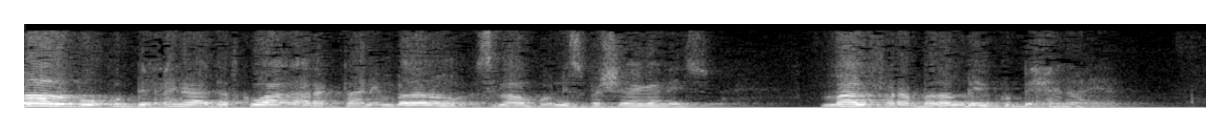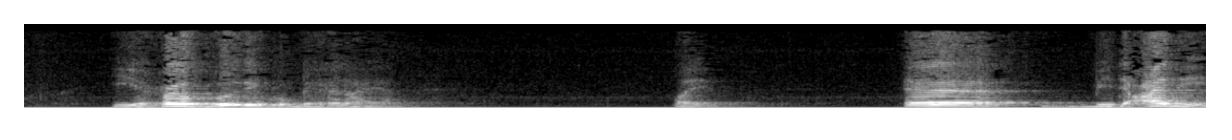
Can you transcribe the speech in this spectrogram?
maal buu ku bixinaya dadku waad aragtaan in badanoo islaamku u nisbo sheeganayso. Maal fara badan bay ku bixinayaan. Iyo xooggooday ku bixinayaan. Ayb bidcadii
